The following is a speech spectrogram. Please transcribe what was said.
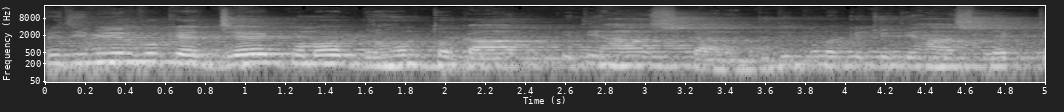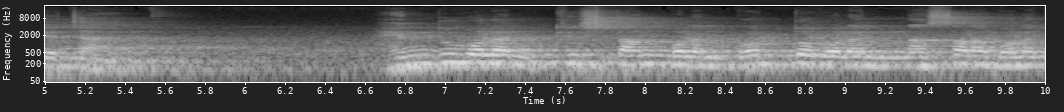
পৃথিবীর বুকে যে কোনো গ্রন্থকার, ইতিহাসকার যদি কোনো কিছু ইতিহাস লিখতে চায়, হিন্দু বলেন, খ্রিস্টান বলেন, বৌদ্ধ বলেন, নাসারা বলেন,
